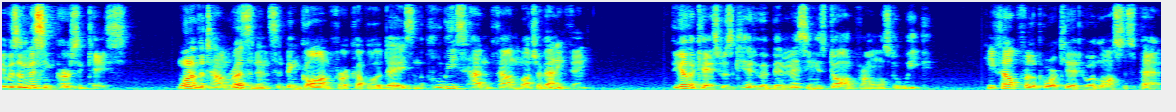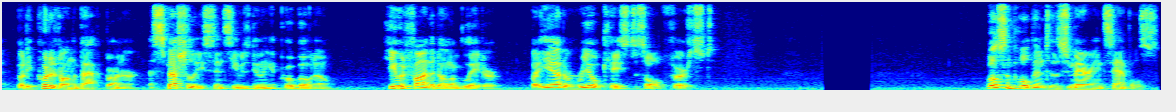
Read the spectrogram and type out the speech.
It was a missing person case. One of the town residents had been gone for a couple of days, and the police hadn't found much of anything. The other case was a kid who had been missing his dog for almost a week. He felt for the poor kid who had lost his pet, but he put it on the back burner, especially since he was doing it pro bono. He would find the dog later, but he had a real case to solve first. Wilson pulled into the Sumerian Samples,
